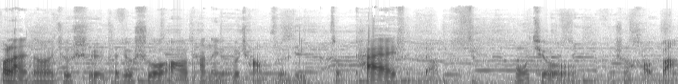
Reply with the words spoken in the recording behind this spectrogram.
后来呢，就是他就说哦，他那有个厂子里走不开什么的，我就我说好吧。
